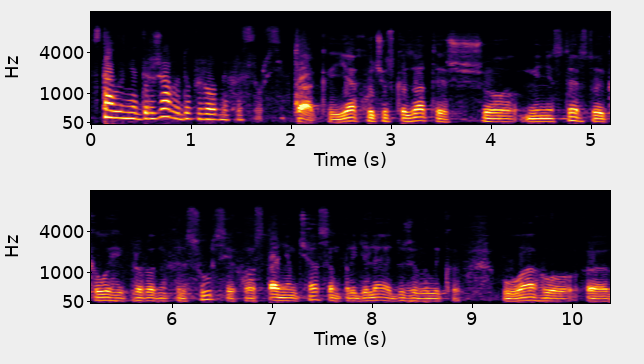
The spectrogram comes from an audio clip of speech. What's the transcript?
ставлення держави до природних ресурсів. Так, я хочу сказати, що Міністерство екології і природних ресурсів останнім часом приділяє дуже велику увагу е,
